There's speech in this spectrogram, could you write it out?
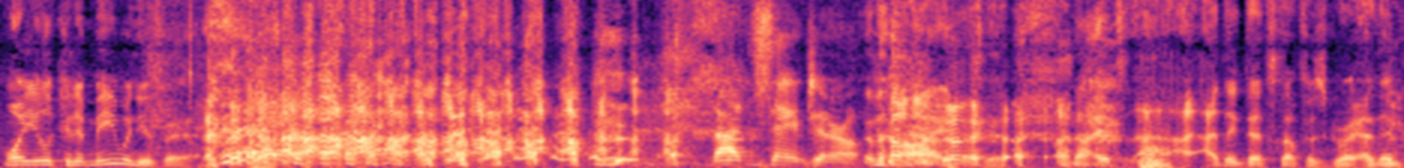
Why are you looking at me when you say it? Not just saying in general. no, I, no, it's. I, I think that stuff is great. I think,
